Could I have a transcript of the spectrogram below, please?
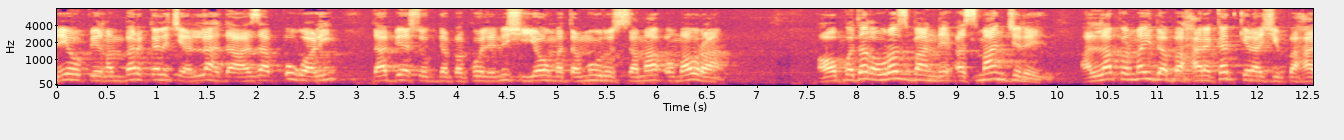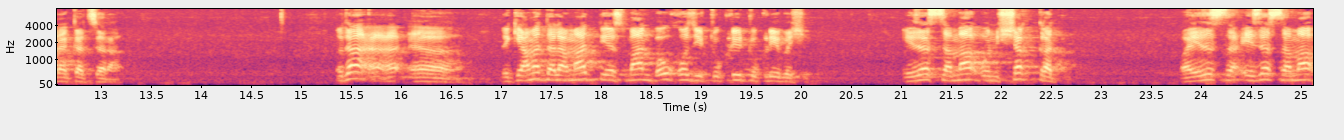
نه یو پیغمبر کله چې الله د عذاب وغوړي دا بیا څوک د پکول نشي یوم تمور السماء مورا او په دغه ورځ باندې اسمان چې دی الله پرمای د بحرکت کې راشي په حرکت سره دا د قیامت علامات په اسمان بو خوځي ټوکړي ټوکړي بشي اذا السماء انشقت واذا اذا السماء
